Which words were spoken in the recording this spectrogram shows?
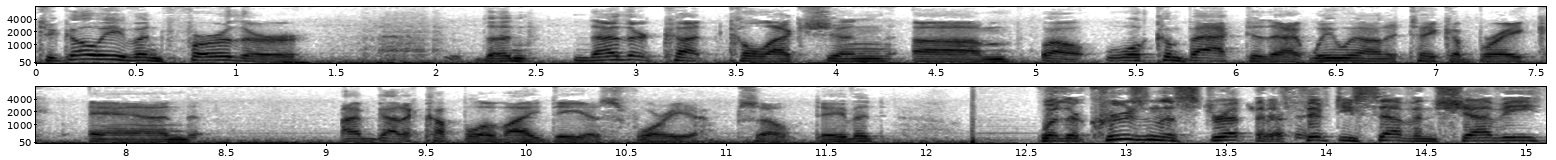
to go even further, the Nethercutt collection. Um, well, we'll come back to that. We want to take a break, and I've got a couple of ideas for you. So, David. Whether cruising the strip in a 57 Chevy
